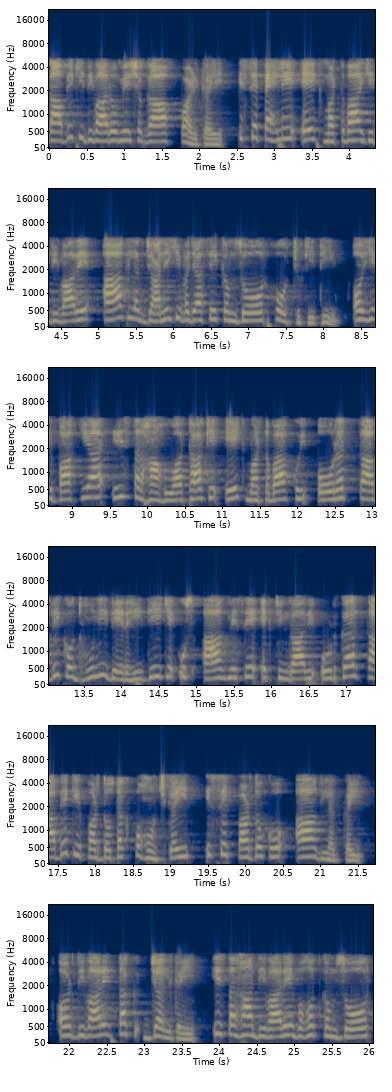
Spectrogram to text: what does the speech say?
काबे की दीवारों में शगाफ पड़ गए। इससे पहले एक मरतबा ये दीवारें आग लग जाने की वजह से कमज़ोर हो चुकी थी। और ये वाकया इस तरह हुआ था कि एक मरतबा कोई औरत काबे को धुनी दे रही थी कि उस आग में से एक चिंगारी उड़कर काबे के पर्दों तक पहुँच गई। इससे पर्दों को आग लग गई और दीवारें तक जल गईं। इस तरह दीवारें बहुत कमज़ोर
